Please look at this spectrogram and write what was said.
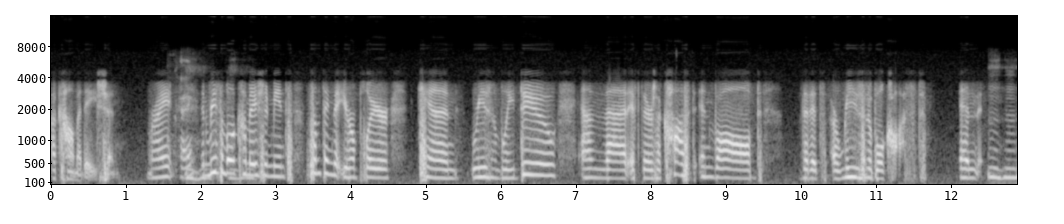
accommodation, right? Okay. And reasonable accommodation means something that your employer can reasonably do and that if there's a cost involved, that it's a reasonable cost. And mm-hmm.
